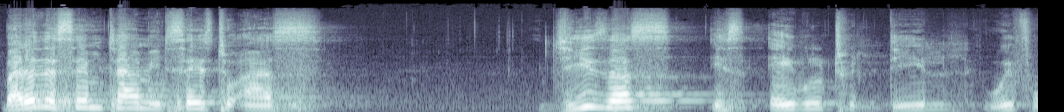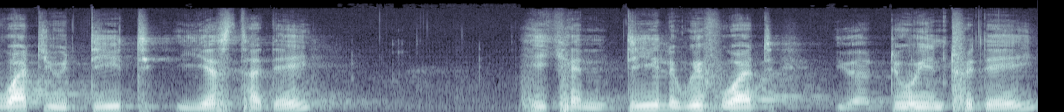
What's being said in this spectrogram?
But at the same time, it says to us, Jesus is able to deal with what you did yesterday. He can deal with what you are doing today.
